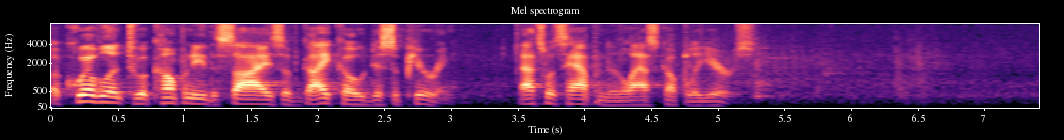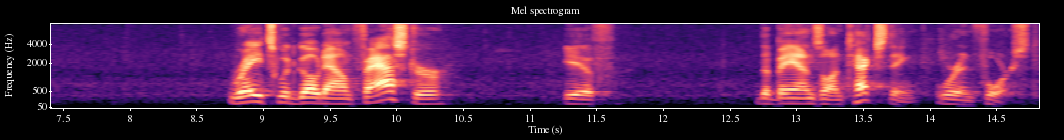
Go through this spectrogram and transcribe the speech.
equivalent to a company the size of Geico disappearing. That's what's happened in the last couple of years. Rates would go down faster if the bans on texting were enforced.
